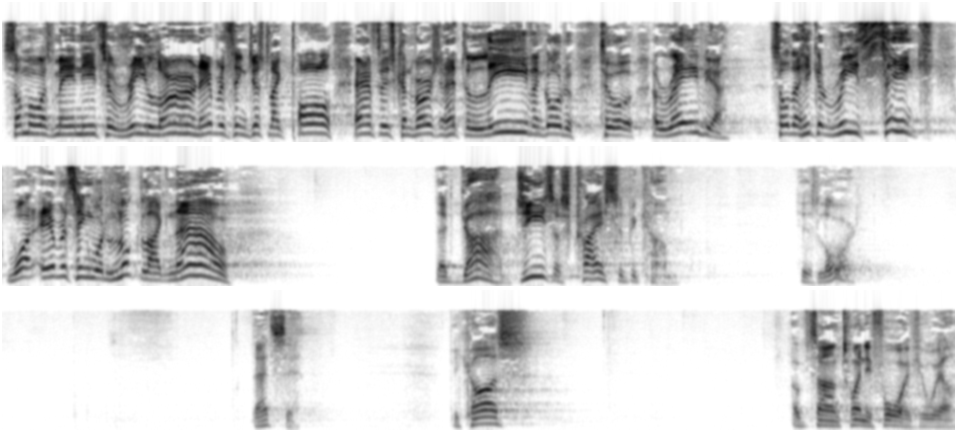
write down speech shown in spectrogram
Some of us may need to relearn everything, just like Paul, after his conversion, had to leave and go to, to Arabia so that he could rethink what everything would look like now that God, Jesus Christ, had become his Lord. That's it. Because of Psalm 24, if you will,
